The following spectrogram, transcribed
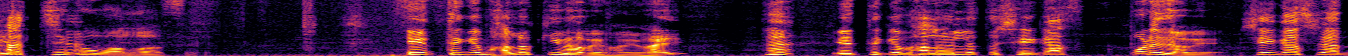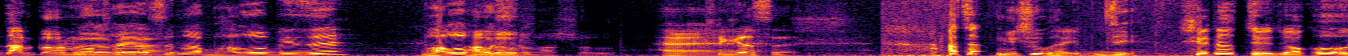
এর আচ্ছা। থেকেও ভালো আছে। এর থেকে ভালো কীভাবে হয় ভাই? হ্যাঁ এর থেকে ভালো হলে তো সেই গাছ পড়ে যাবে সেই গাছটা আর দাঁড় করানো যাবে কথায়। আছে না ভালো বীজে ভালো ফসল। হ্যাঁ। ঠিক আছে? আচ্ছা মিশু ভাই জি। সেটা হচ্ছে যখন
